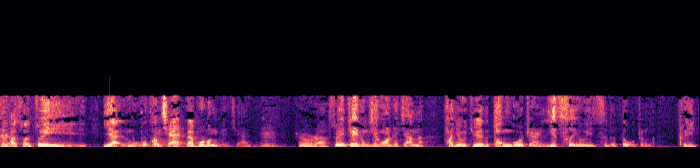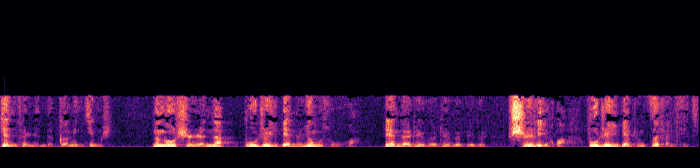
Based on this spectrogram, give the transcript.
是他所最厌恶不碰钱，哎，不碰这钱，嗯，是不是？所以这种情况之下呢，他就觉得通过这样一次又一次的斗争啊，可以振奋人的革命精神，能够使人呢不至于变得庸俗化，变得这个这个这个实力化，不至于变成资产阶级。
